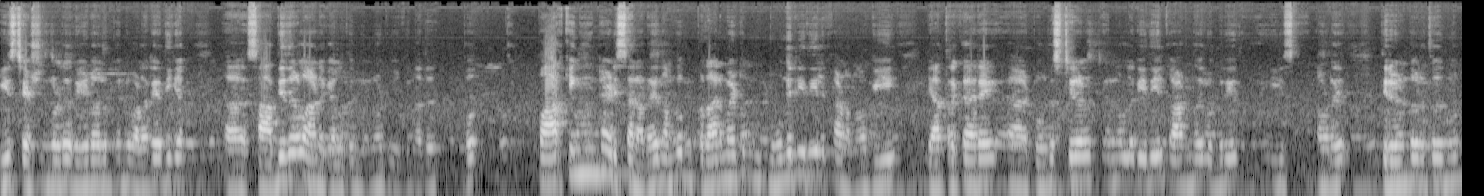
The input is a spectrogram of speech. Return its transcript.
ഈ സ്റ്റേഷനുകളുടെ റീഡെവലപ്മെന്റ് വളരെയധികം സാധ്യതകളാണ് കേരളത്തിൽ മുന്നോട്ട് വെക്കുന്നത് ഇപ്പോൾ പാർക്കിങ്ങിന്റെ അടിസ്ഥാനം അതായത് നമുക്ക് പ്രധാനമായിട്ടും മൂന്ന് രീതിയിൽ കാണാം നമുക്ക് ഈ യാത്രക്കാരെ ടൂറിസ്റ്റുകൾ എന്നുള്ള രീതിയിൽ കാണുന്നതിലുപരി ഈ അവിടെ തിരുവനന്തപുരത്ത് നിന്നും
